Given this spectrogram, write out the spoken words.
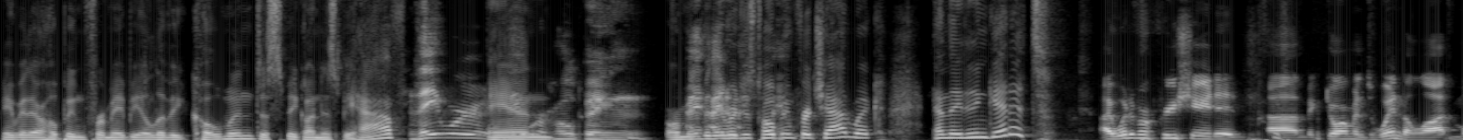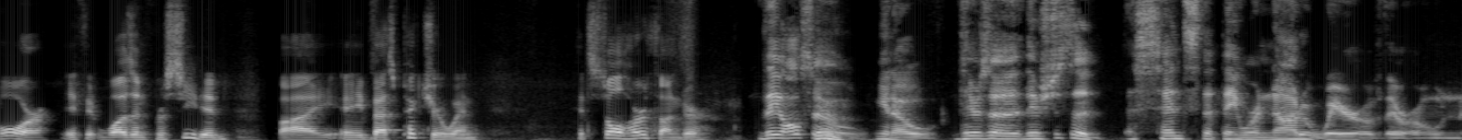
maybe they're hoping for maybe Olivia Colman to speak on his behalf, they were they and- were hoping, or maybe I- they I- were just I- hoping for Chadwick and they didn't get it. I would have appreciated uh, McDormand's win a lot more if it wasn't preceded by a Best Picture win. It stole her thunder. They also, you know, there's a there's just a, a sense that they were not aware of their own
